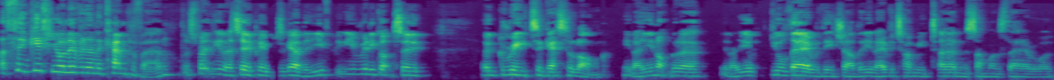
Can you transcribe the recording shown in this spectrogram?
I think if you're living in a camper van, you know, two people together, you've you really got to agree to get along. You know, you're not gonna, you know, you're you're there with each other. You know, every time you turn, someone's there or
